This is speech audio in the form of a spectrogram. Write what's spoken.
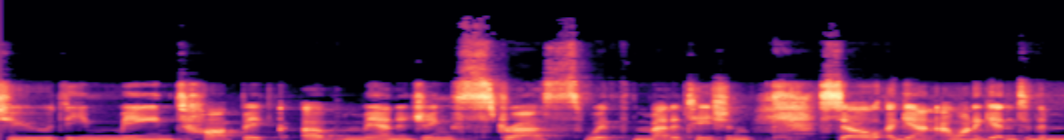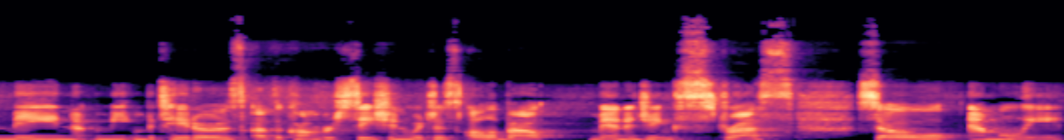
to the main topic of managing stress with meditation. So, again, I want to get into the main meat and potatoes of the conversation, which is all about managing stress. So, Emily,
